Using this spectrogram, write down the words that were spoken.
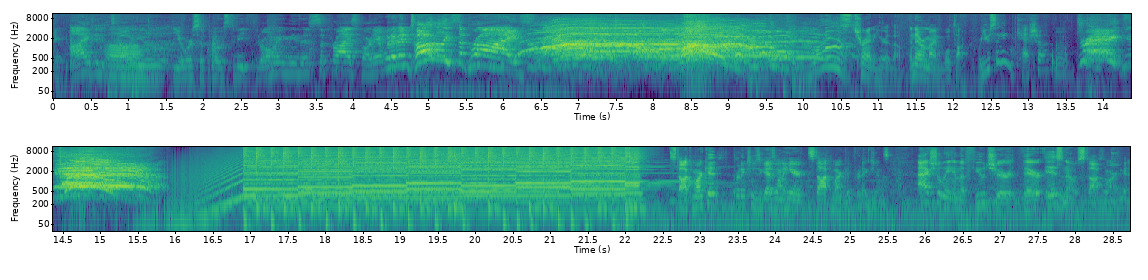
If I didn't tell you you were supposed to be throwing me this surprise party, I would have been totally surprised! Why is Trent here, though? And never mind, we'll talk. Were you singing Kesha? Drink! Yeah! Stock market predictions? You guys want to hear stock market predictions? Actually, in the future, there is no stock market.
